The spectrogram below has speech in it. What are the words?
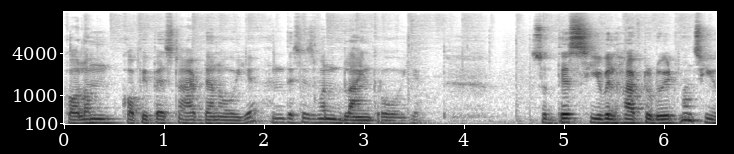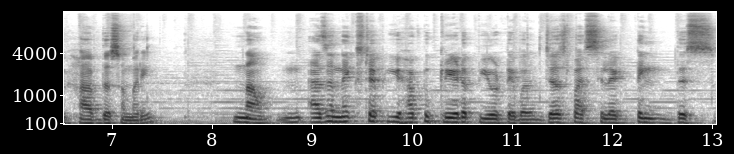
column copy paste I have done over here and this is one blank row over here. So this you will have to do it once you have the summary. Now as a next step you have to create a pivot table just by selecting this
